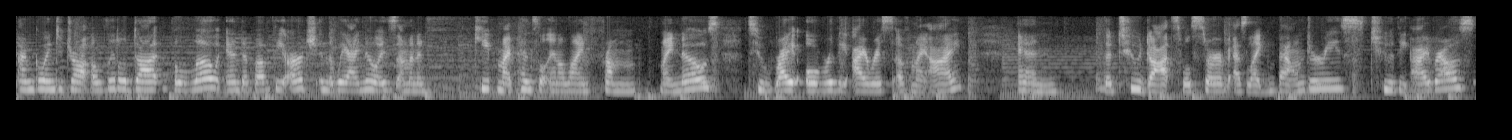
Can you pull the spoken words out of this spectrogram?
I'm going to draw a little dot below and above the arch, and the way I know is I'm going to keep my pencil in a line from my nose to right over the iris of my eye. And the two dots will serve as like boundaries to the eyebrows.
